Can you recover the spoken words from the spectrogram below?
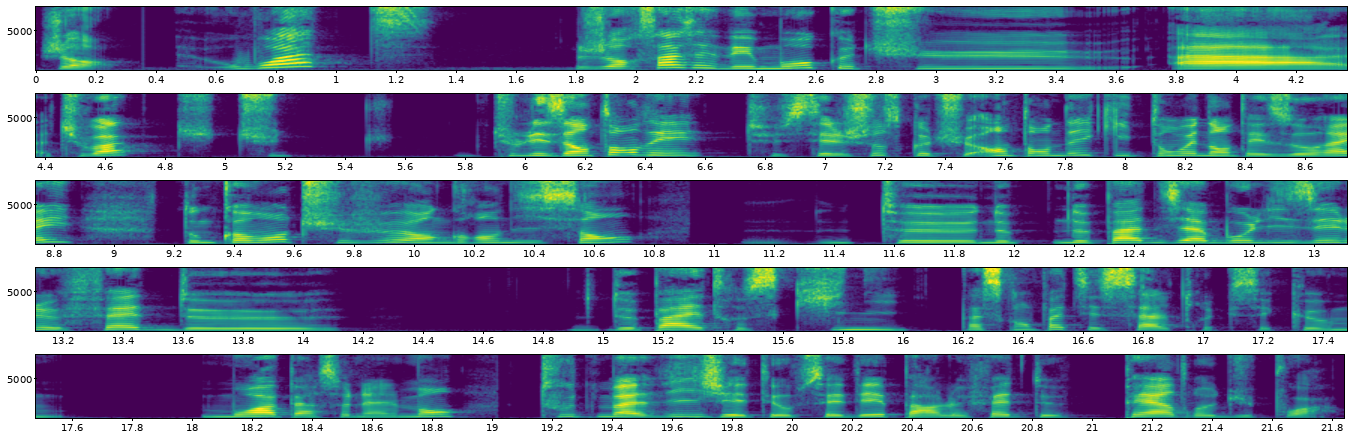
Genre, what? Genre, ça, c'est des mots que tu as. Tu vois, tu, les entendais. C'est des choses que tu entendais qui tombaient dans tes oreilles. Donc, comment tu veux, en grandissant, te, ne, pas diaboliser le fait de de pas être skinny? Parce qu'en fait c'est ça le truc c'est que moi personnellement toute ma vie j'ai été obsédée par le fait de perdre du poids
